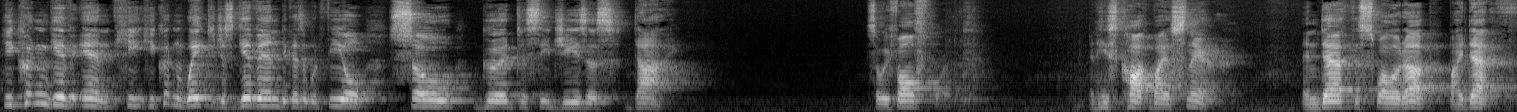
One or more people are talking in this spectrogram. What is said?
He couldn't give in. He, he couldn't wait to just give in because it would feel so good to see Jesus die. So he falls for it. And he's caught by a snare. And death is swallowed up by death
